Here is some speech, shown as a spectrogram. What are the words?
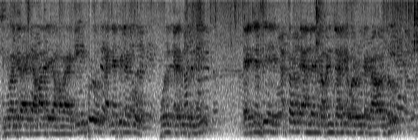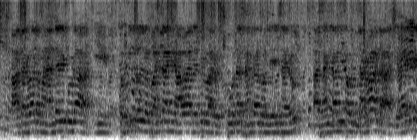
శ్రీమతి గారి రామాదేవి అమ్మగారికి ఇప్పుడు కన్యాపిల్లకు పూలు దయచేసి అక్కడ ఉండే అందరు గమనించాలి. ఎవరు ఉంటే రావద్దు. ఆ తర్వాత మన అందరికి కూడా ఈ తొమ్మిది రోజుల ఫలితాన్ని రావాలని వారు పూర్ణ సంకల్పం చేశారు ఆ సంకల్పం తర్వాత ఎవరైతే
